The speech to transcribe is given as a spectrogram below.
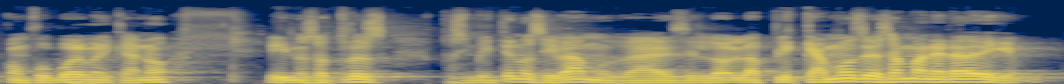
con fútbol americano y nosotros, pues invítenos y vamos, lo, lo, aplicamos de esa manera de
